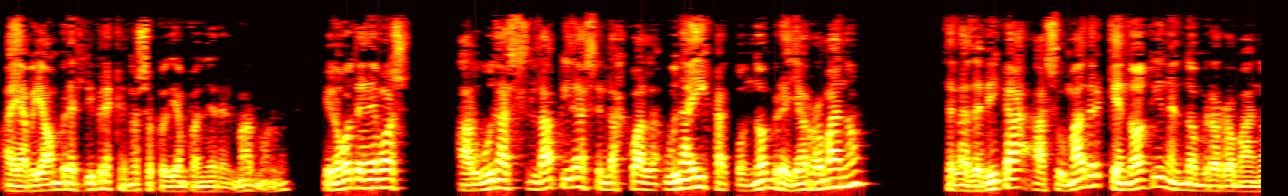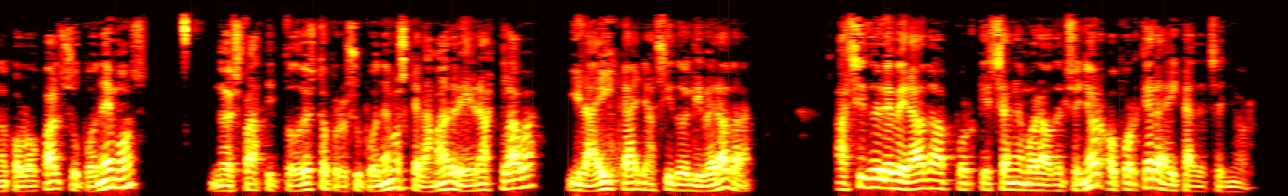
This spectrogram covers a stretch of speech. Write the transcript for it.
Ahí había hombres libres que no se podían poner el mármol, ¿no? Y luego tenemos algunas lápidas en las cuales una hija con nombre ya romano se las dedica a su madre que no tiene el nombre romano, con lo cual suponemos, no es fácil todo esto, pero suponemos que la madre era esclava y la hija ya ha sido liberada. ¿Ha sido liberada porque se ha enamorado del Señor o porque era hija del Señor?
